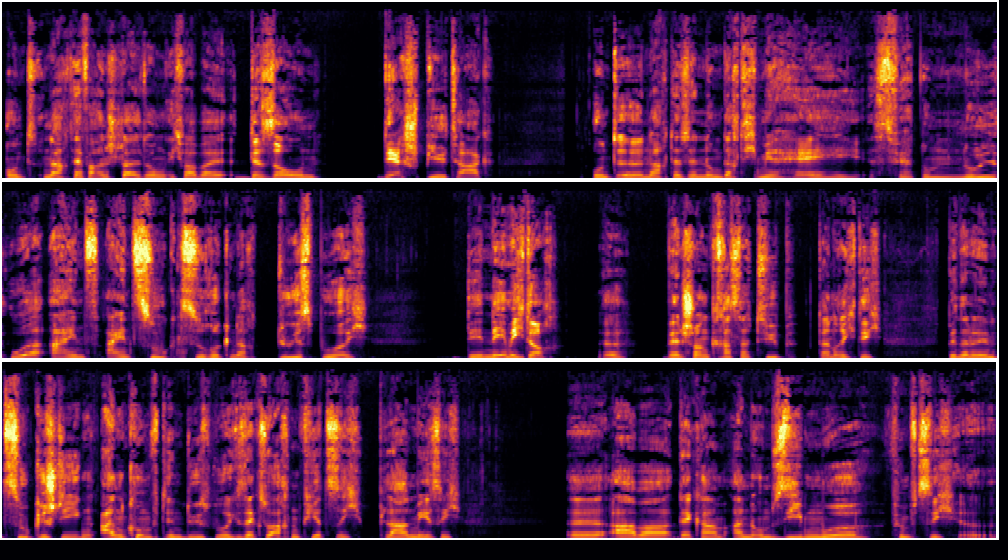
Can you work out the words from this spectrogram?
und nach der Veranstaltung, ich war bei The Zone, der Spieltag. Und äh, nach der Sendung dachte ich mir, hey, es fährt um 0 Uhr 1 ein Zug zurück nach Duisburg. Den nehme ich doch. Ja? Wenn schon ein krasser Typ, dann richtig. Bin dann in den Zug gestiegen, Ankunft in Duisburg 6.48 Uhr, planmäßig. Äh, aber der kam an um 7.50 Uhr, äh,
